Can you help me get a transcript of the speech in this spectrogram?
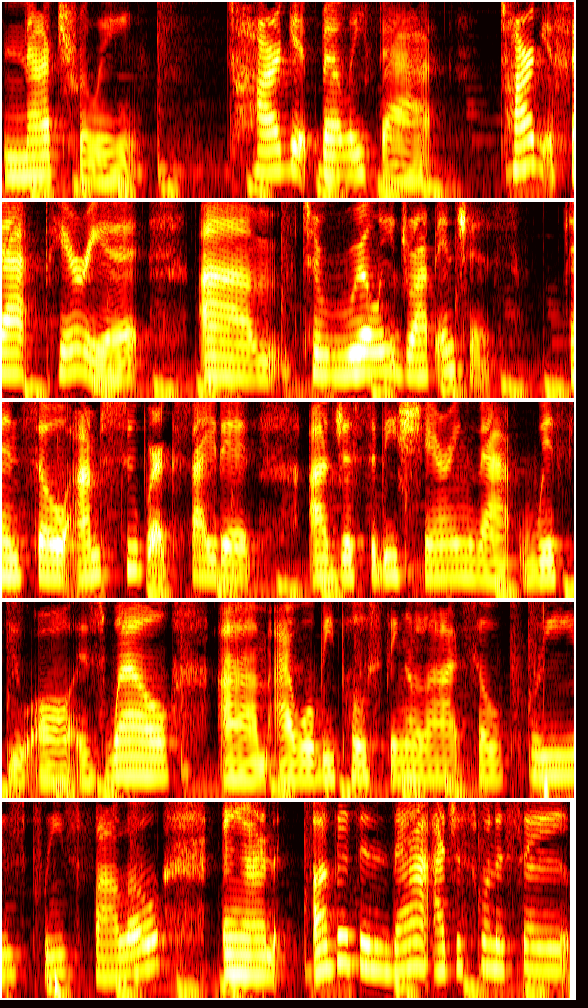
naturally, target belly fat, target fat period um, to really drop inches. And so I'm super excited uh, just to be sharing that with you all as well. Um, I will be posting a lot, so please, please follow. And other than that, I just want to say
